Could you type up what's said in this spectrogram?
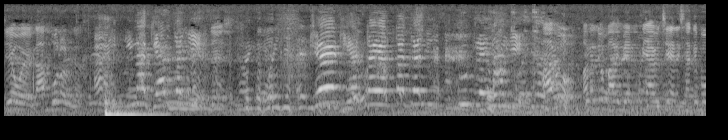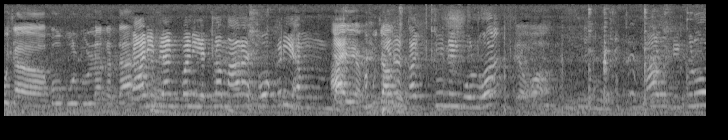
જે હોય નામ બોલો ને. એના ઘેર જજે છે ઘેરતા હેરતા જઈ દૂધ લઈ માંગી સારું અને જો મારી બેનપણી આવી છે એની સાથે બહુ બહુ બોલ બોલ ના કરતા. તારી બેન પણ એટલા મારા છોકરી હમ હા, એ હું જાઉં કશું નહીં બોલવું હો. એ વાહ. મારું દીકરું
